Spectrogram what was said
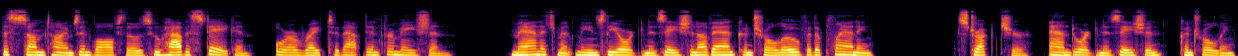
This sometimes involves those who have a stake in, or a right to that information. Management means the organization of and control over the planning, structure, and organization, controlling,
